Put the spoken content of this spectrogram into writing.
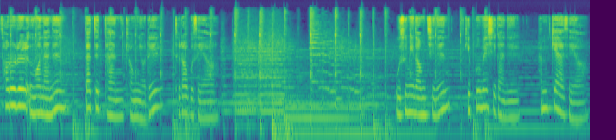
서로를 응원하는 따뜻한 격려를 들어보세요. 웃음이 넘치는 기쁨의 시간을 함께하세요.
